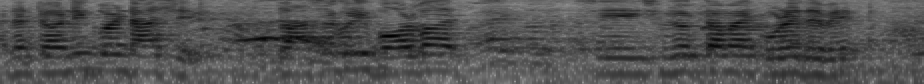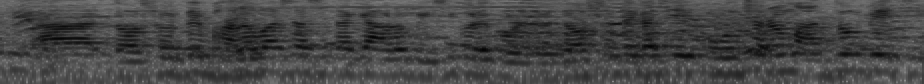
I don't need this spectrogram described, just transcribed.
একটা টার্নিং পয়েন্ট আসে। তো আশা করি বরবাদ সেই সুযোগটা আমায় করে দেবে। আর দর্শকদের ভালোবাসা সেটাকে আরও বেশি করে করে দেবে। দর্শকদের কাছে পৌঁছানোর মাধ্যম পেয়েছি,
